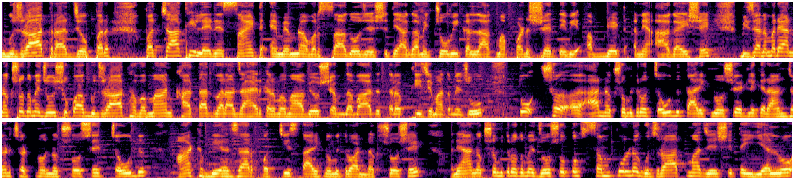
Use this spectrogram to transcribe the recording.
ગુજરાત રાજ્ય ઉપર પચાસથી લઈને સાઠ એમએમના વરસાદો જે છે તે આગામી ચોવીસ કલાકમાં પડશે તેવી અપડેટ અને આગાહી છે. બીજા નંબરે આ નકશો તમે જોઈ શકો, આ ગુજરાત હવામાન ખાતા દ્વારા જાહેર કરવામાં આવ્યો છે, અમદાવાદ તરફથી, જેમાં તમે જુઓ તો છ, આ નકશો મિત્રો ચૌદ તારીખનો છે, એટલે કે રાંઝણ છઠનો નકશો છે, ચૌદ આઠ બે હજાર પચીસ તારીખનો મિત્રો આ નકશો છે. અને આ નકશો મિત્રો તમે જોશો તો સંપૂર્ણ ગુજરાતમાં જે છે તે યલો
